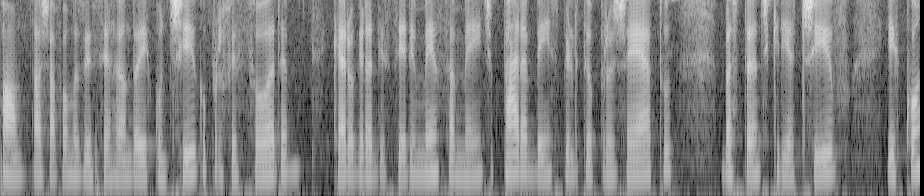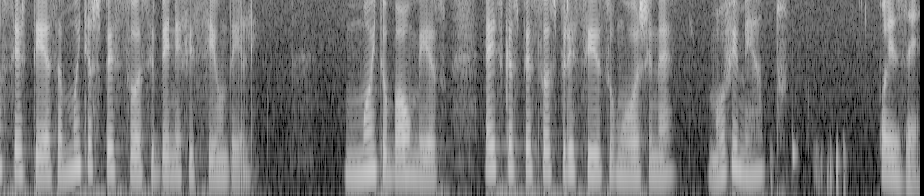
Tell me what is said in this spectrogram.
Bom, nós já vamos encerrando aí contigo, professora. Quero agradecer imensamente, parabéns pelo teu projeto, bastante criativo e com certeza muitas pessoas se beneficiam dele. Muito bom mesmo. É isso que as pessoas precisam hoje, né? Movimento. Pois é.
